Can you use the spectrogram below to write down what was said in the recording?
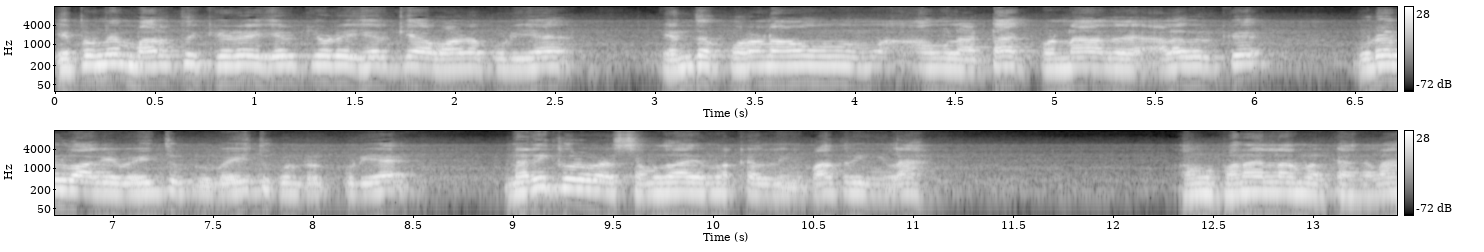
எப்பவுமே மரத்துக்கு கீழே இயற்கையோட இயற்கையாக வாழக்கூடிய எந்த கொரோனாவும் அவங்கள அட்டாக் பண்ணாத அளவிற்கு உடல் வாகை வைத்து வைத்து கொண்டிருக்கக்கூடிய நரிக்குறவர் சமுதாய மக்கள் நீங்கள் பார்த்துருக்கீங்களா? அவங்க பணம் இல்லாமல் இருக்காங்களா?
